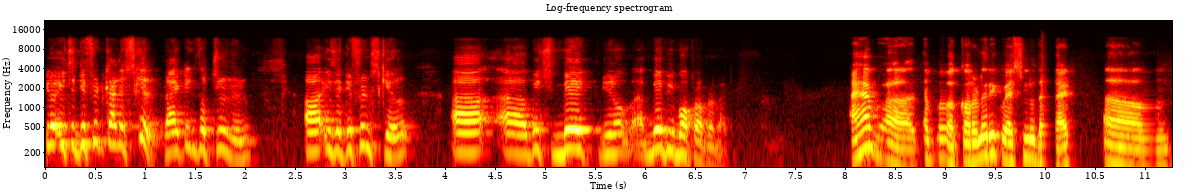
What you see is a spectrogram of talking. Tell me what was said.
You know, it's a different kind of skill. Writing for children uh, is a different skill, uh, uh, which may, you know, may be more problematic. I have uh, a corollary question to that. Um,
